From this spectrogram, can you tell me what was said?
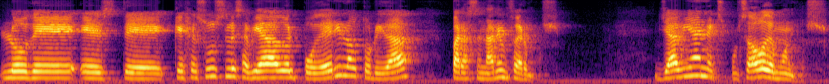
lo de este, que Jesús les había dado el poder y la autoridad para sanar enfermos. Ya habían expulsado demonios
